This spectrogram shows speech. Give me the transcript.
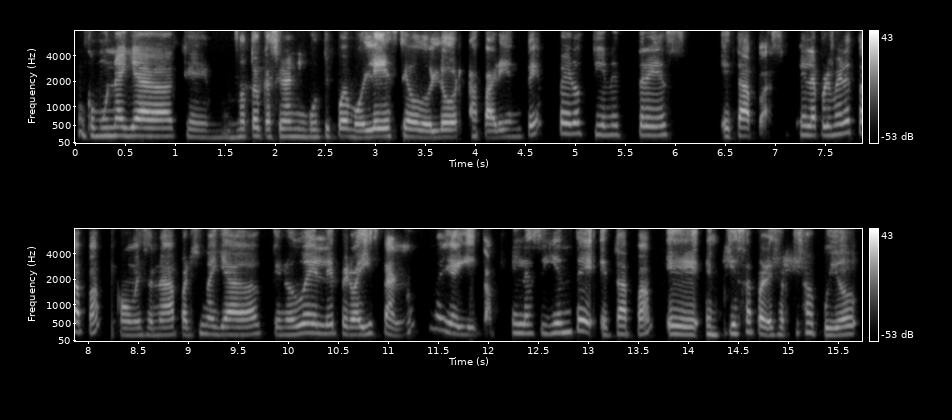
como una llaga que no te ocasiona ningún tipo de molestia o dolor aparente, pero tiene tres etapas. En la primera etapa, como mencionaba, aparece una llaga que no duele, pero ahí está, ¿no? Una llaguita. En la siguiente etapa eh, empieza a aparecer que apoyado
